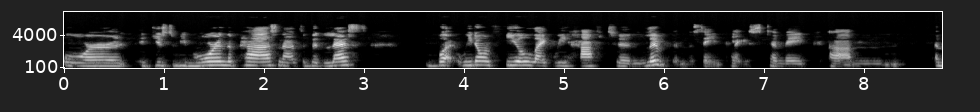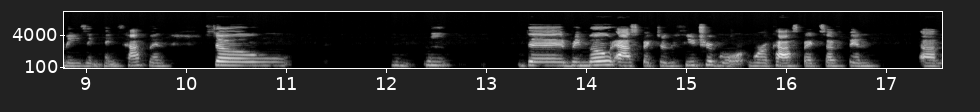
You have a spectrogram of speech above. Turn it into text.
Or it used to be more in the past. Now it's a bit less but we don't feel like we have to live in the same place to make um, amazing things happen. So the remote aspect or the future work aspects have been um,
